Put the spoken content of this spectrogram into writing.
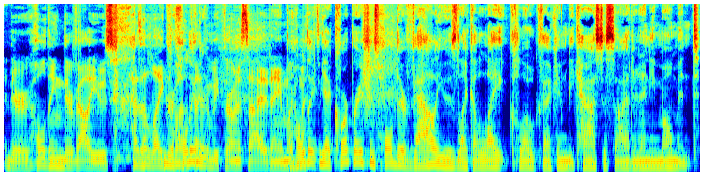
They're holding their values as a light cloak that their- can be thrown aside at any moment. Holding, yeah, corporations hold their values like a light cloak that can be cast aside at any moment.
